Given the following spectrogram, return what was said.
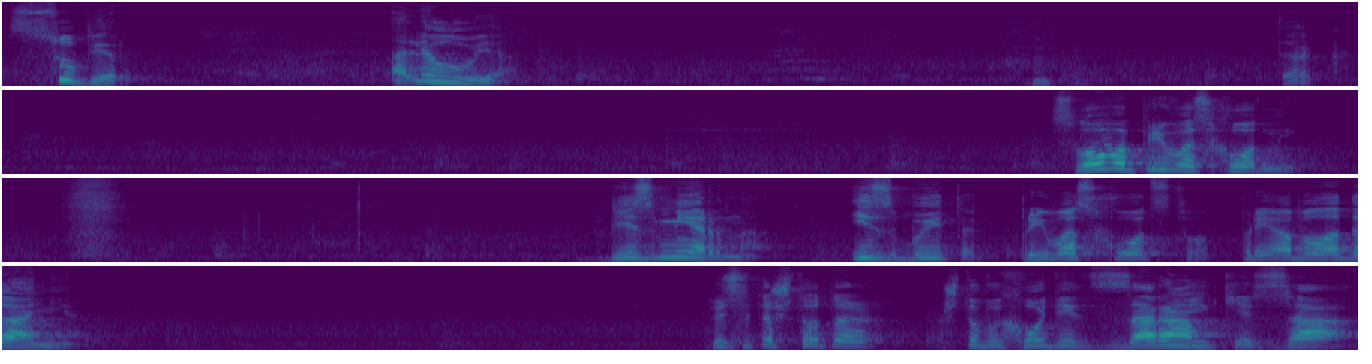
Супер! Аллилуйя! Так. Слово превосходный. Безмерно избыток, превосходство, преобладание. То есть это что-то, что выходит за рамки, за,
